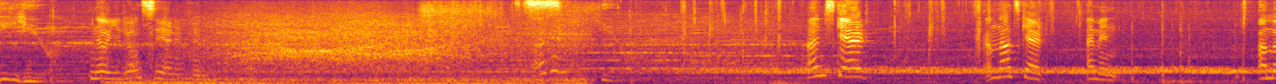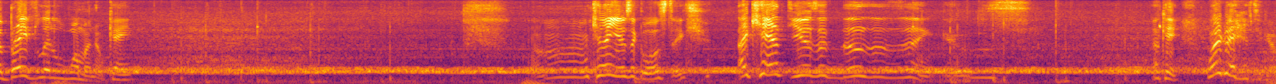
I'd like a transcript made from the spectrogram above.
see you. No, you don't see anything. See you. I'm scared. I'm not scared. I'm in. I'm a brave little woman, okay? Um, can I use a glow stick? I can't use it. Okay, where do I have to go?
